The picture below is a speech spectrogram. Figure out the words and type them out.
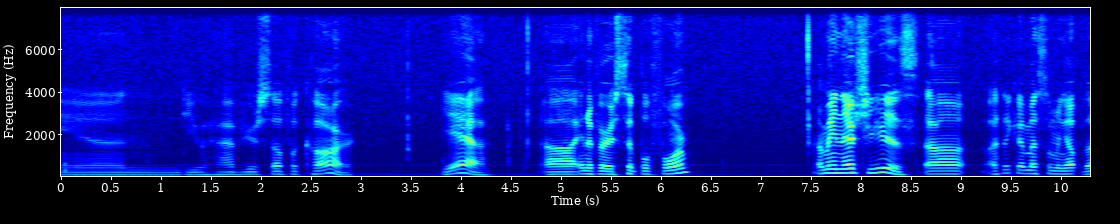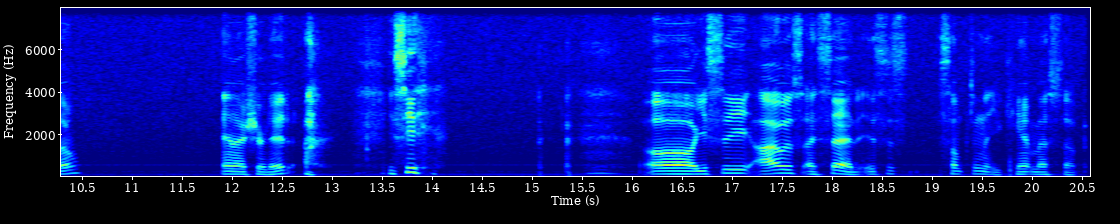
And you have yourself a car. Yeah uh, in a very simple form. I mean, there she is. Uh, I think I messed something up, though. And I sure did. you see... oh, you see, I was... I said, this is something that you can't mess up.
